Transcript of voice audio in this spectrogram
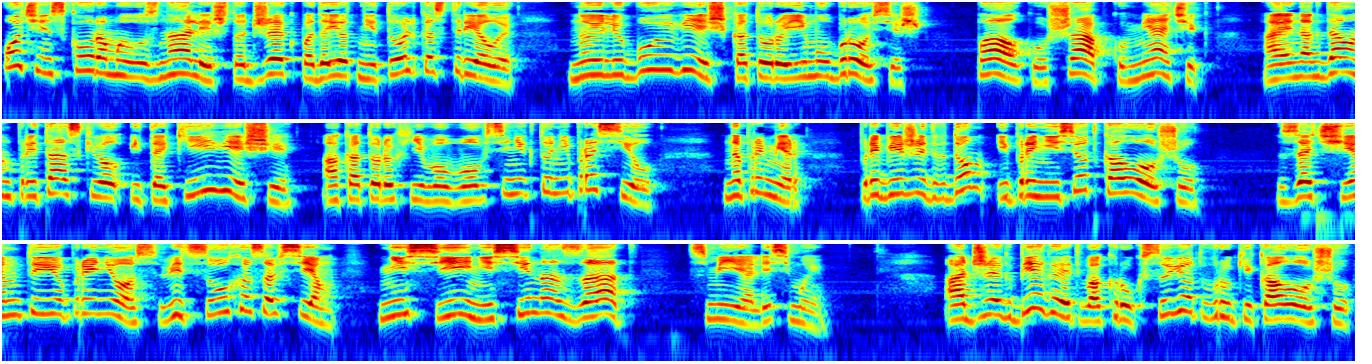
Очень скоро мы узнали, что Джек подает не только стрелы, но и любую вещь, которую ему бросишь. Палку, шапку, мячик – а иногда он притаскивал и такие вещи, о которых его вовсе никто не просил. Например, прибежит в дом и принесет калошу. «Зачем ты ее принес? Ведь сухо совсем. Неси, неси назад!» – смеялись мы. А Джек бегает вокруг, сует в руки калошу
